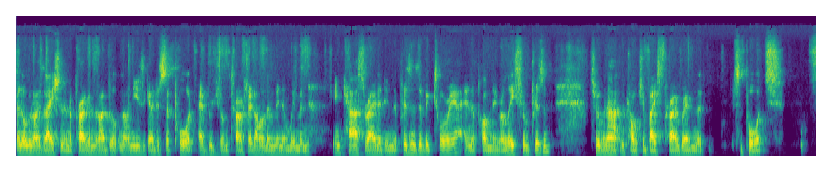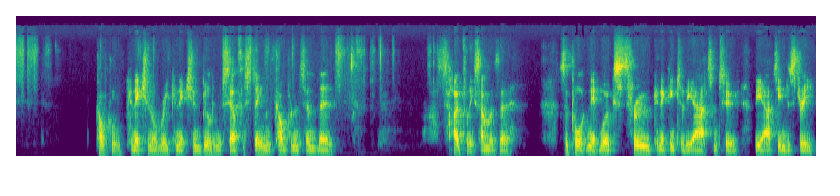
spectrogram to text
an organisation and a program that I built nine years ago to support Aboriginal and Torres Strait Islander men and women incarcerated in the prisons of Victoria and upon their release from prison through an art and culture based program that supports cultural connection or reconnection, building of self esteem and confidence, and the hopefully some of the support networks through connecting to the arts and to the arts industry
